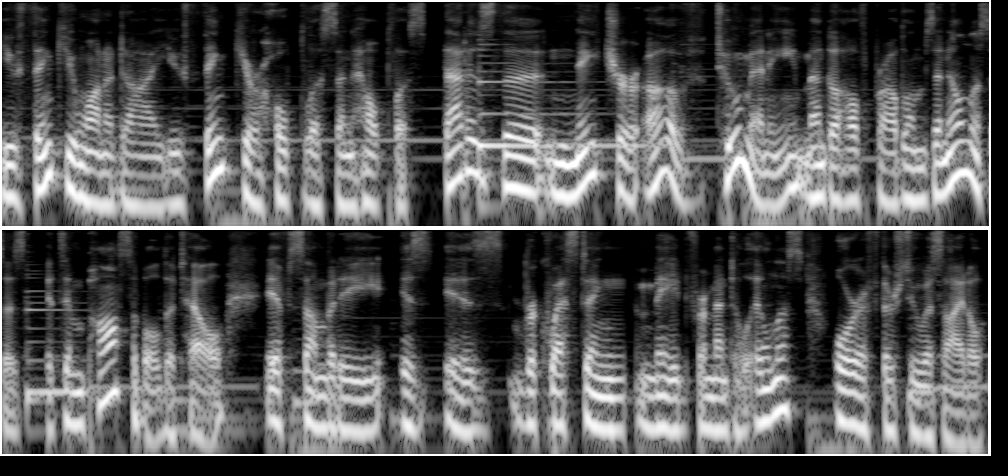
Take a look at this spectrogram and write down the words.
You think you want to die. You think you're hopeless and helpless. That is the nature of too many mental health problems and illnesses. It's impossible to tell if somebody is is requesting MAID for mental illness or if they're suicidal.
